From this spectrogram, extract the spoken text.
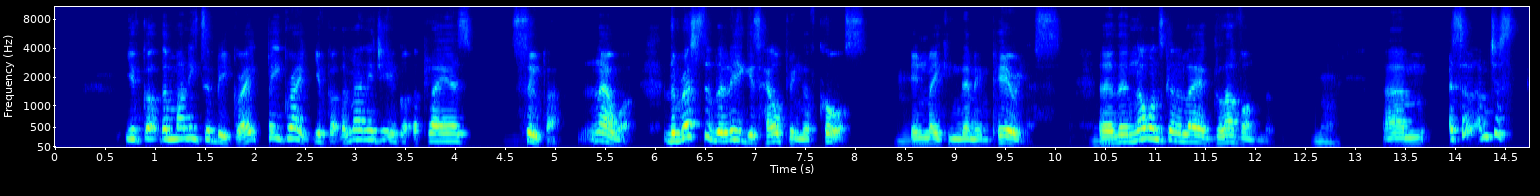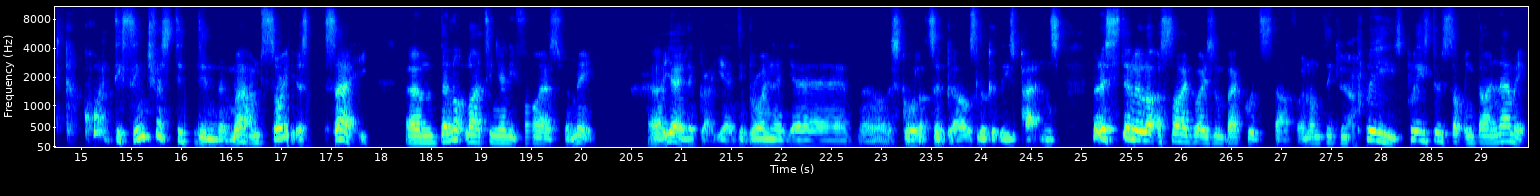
You've got the money to be great. Be great. You've got the manager, you've got the players. Super. Now what? The rest of the league is helping, of course, mm. in making them imperious. Mm. Uh, no one's going to lay a glove on them. No. Um, so I'm just quite disinterested in them. I'm sorry to say, um, they're not lighting any fires for me. Uh, yeah, they're great. Yeah, De Bruyne, yeah, oh, they score lots of goals. Look at these patterns. But there's still a lot of sideways and backwards stuff. And I'm thinking, yeah. please, please do something dynamic.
